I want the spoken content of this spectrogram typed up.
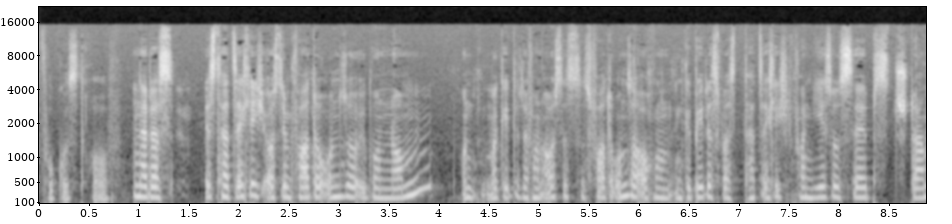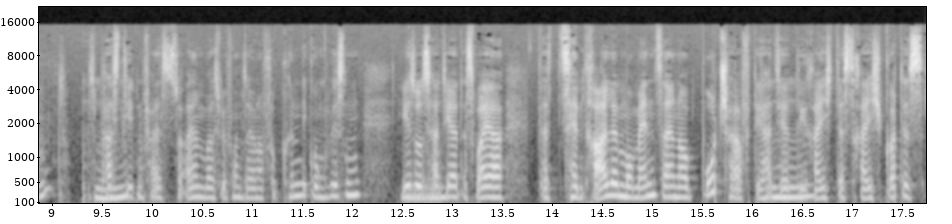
Fokus drauf. Na, das ist tatsächlich aus dem Vater Unser übernommen. Und man geht ja davon aus, dass das Vater Unser auch ein, ein Gebet ist, was tatsächlich von Jesus selbst stammt. Das passt jedenfalls zu allem, was wir von seiner Verkündigung wissen. Jesus hat ja, das war ja der zentrale Moment seiner Botschaft. Er hat ja die Reich, das Reich Gottes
